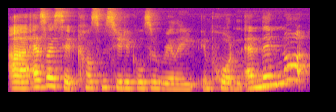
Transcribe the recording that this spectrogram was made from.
uh, as I said, cosmeceuticals are really important, and they're not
